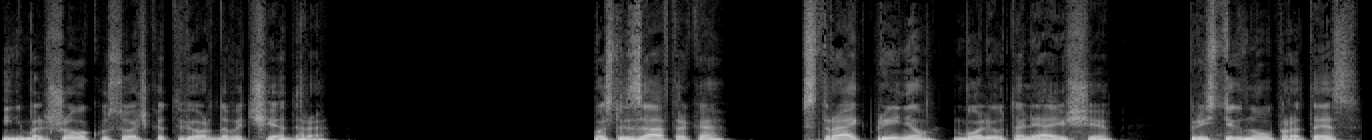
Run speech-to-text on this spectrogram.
и небольшого кусочка твердого чеддера. После завтрака Страйк принял более утоляющее, пристегнул протез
